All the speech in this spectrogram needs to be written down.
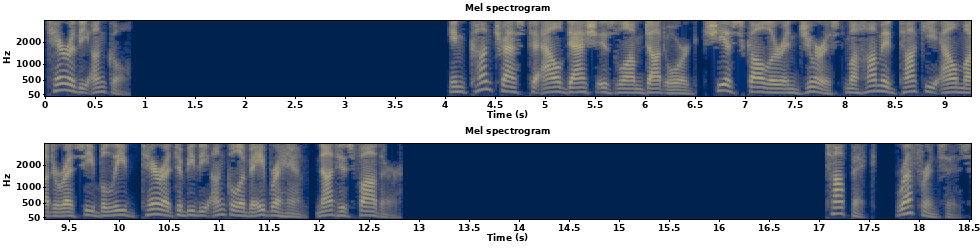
Terah the uncle In contrast to al-islam.org, Shia scholar and jurist Muhammad Taqi al-Madaresi believed Terah to be the uncle of Abraham, not his father. References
